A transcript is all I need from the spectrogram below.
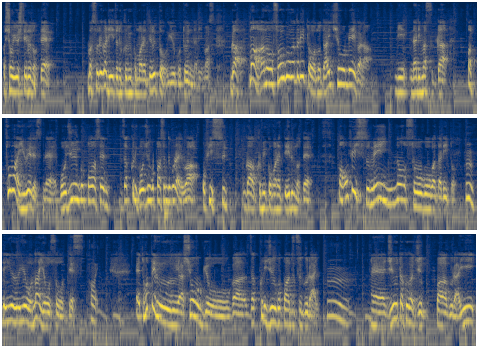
な、所有しているので、まあ、それがリートに組み込まれているということになります。が、まあ、あの総合型リートの代表銘柄になりますが、まあ、とはいえですね55%ざっくり55%ぐらいはオフィスが組み込まれているので、まあ、オフィスメインの総合型リートっていうような様相です、うん、はい。えっと、ホテルや商業がざっくり15%ずつぐらい、うんえー、住宅が10%ぐらい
